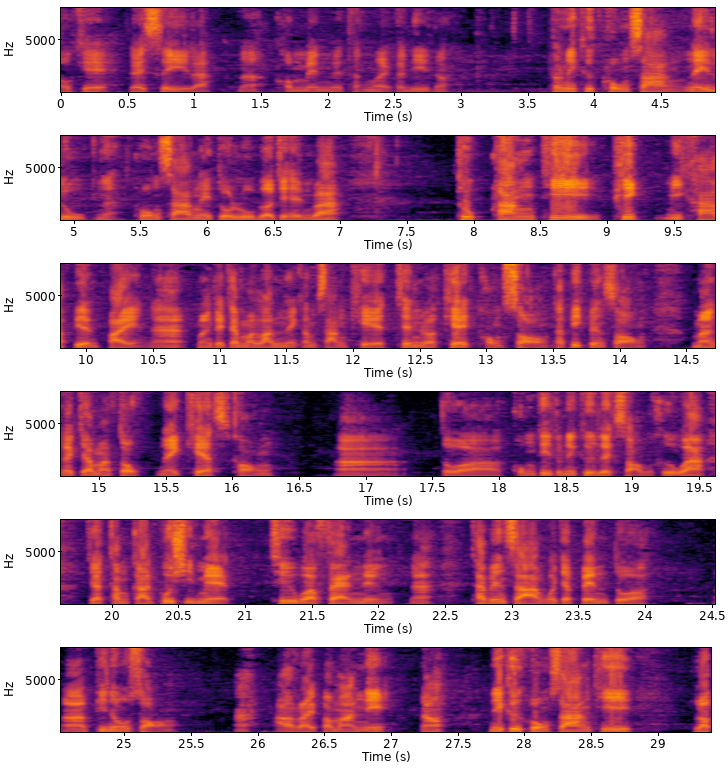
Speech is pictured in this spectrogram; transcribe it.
โอเค ได้ 4 แล้วนะ คอมเมนต์ไว้สักหน่อยก็ดีเนาะตรงนี้คือโครงสร้างในลูปนะ โครงสร้างในตัวลูปเราจะเห็นว่า ทุกครั้งที่พิกมีค่าเปลี่ยนไปนะฮะ มันก็จะมารันในคำสั่งเคส เช่นว่าเคสของ 2 ถ้าพิกเป็น 2 มันก็จะมาตกในเคสของอตัวคงที่ตรงนี้คือเลข 2 ก็คือว่าจะทำการ push image ชื่อว่าแฟน1นะ ถ้าเป็น 3 ก็จะเป็นตัวพิโนสองอะอะไรประมาณนี้เนาะ นี่คือโครงสร้างที่เรา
